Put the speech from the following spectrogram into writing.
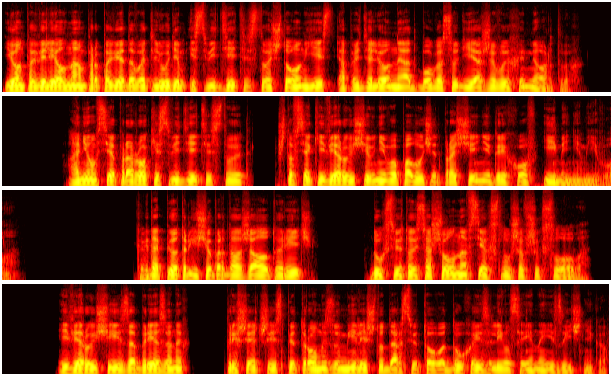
И он повелел нам проповедовать людям и свидетельствовать, что он есть определенный от Бога судья живых и мертвых. О нем все пророки свидетельствуют, что всякий верующий в него получит прощение грехов именем его. Когда Петр еще продолжал эту речь, Дух Святой сошел на всех слушавших Слово. И верующие из обрезанных, пришедшие с Петром, изумились, что дар Святого Духа излился и на язычников.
